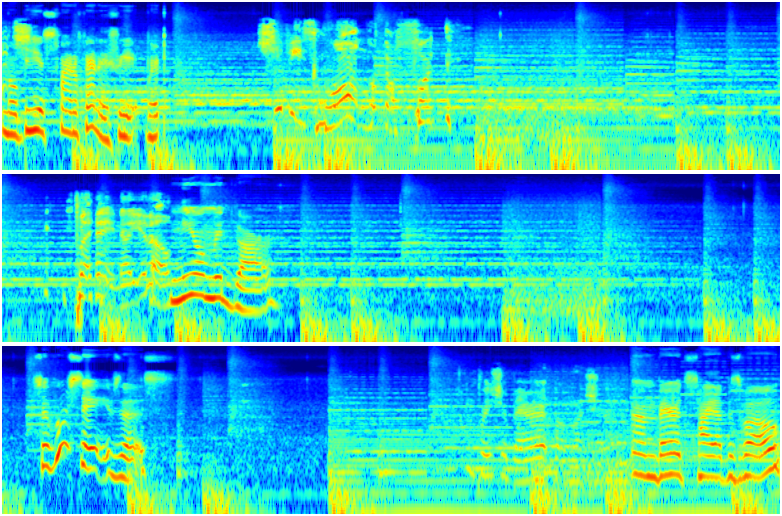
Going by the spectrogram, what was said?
Mobius Final Fantasy. Rip. Chibi's long, what the fuck? but hey, now you know. Neo Midgar. So who saves us? I'm pretty sure Barret, but I'm not sure. Um, Barret's tied up as well.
